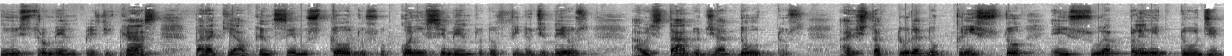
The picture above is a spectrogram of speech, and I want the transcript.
um instrumento eficaz para que alcancemos todos o conhecimento do Filho de Deus ao estado de adultos, à estatura do Cristo em sua plenitude,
